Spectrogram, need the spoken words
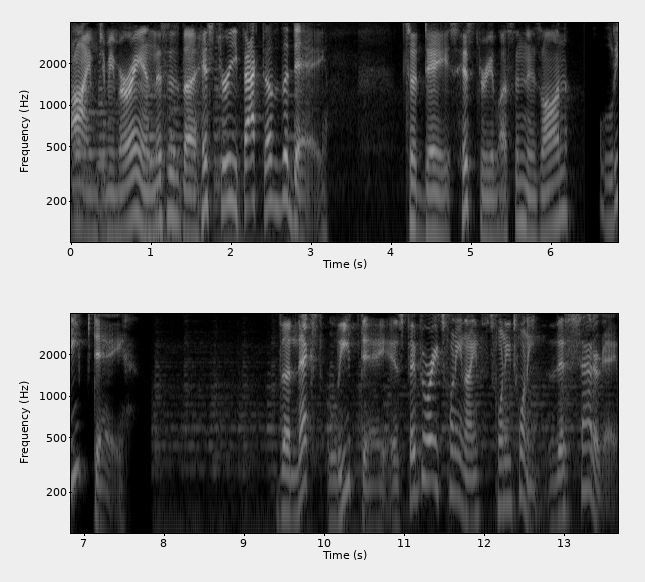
I'm Jimmy Murray, and this is the History Fact of the Day. Today's history lesson is on Leap Day. The next Leap Day is February 29th, 2020, this Saturday.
